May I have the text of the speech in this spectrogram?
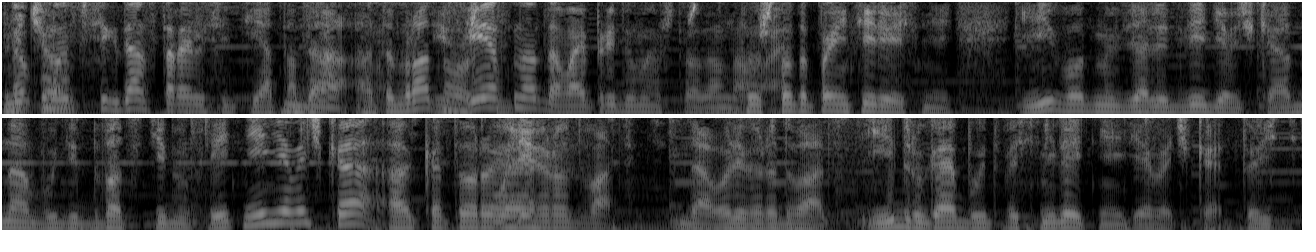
Но Причем мы всегда старались идти от Да, обратного. от обратного, Известно, давай придумаем что-то новое. Что-то поинтересней. И вот мы взяли стали две девочки. Одна будет 22-летняя девочка, а, которая... Оливеру 20. Да, Оливеру 20. И другая будет 8-летняя девочка. То есть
